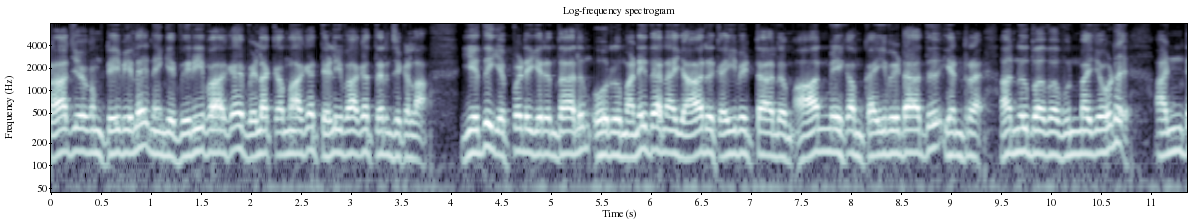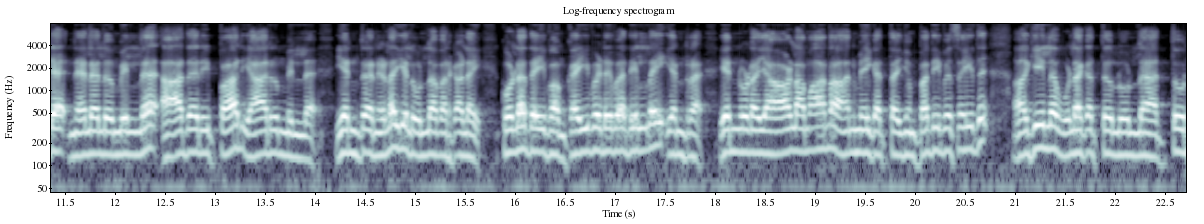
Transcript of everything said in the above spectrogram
ராஜயோகம் டிவியில் நீங்கள் விரிவாக விளக்கமாக தெளிவாக தெரிஞ்சுக்கலாம். எது எப்படி இருந்தாலும் ஒரு மனிதனை யார் கைவிட்டாலும் ஆன்மீகம் கைவிடாது என்ற அனுபவ உண்மையோடு அண்ட நிழலும் இல்லை ஆதரிப்பார் யாரும் இல்லை என்ற நிலையில் உள்ளவர்களை குலதெய்வம் கைவிடுவதில்லை என்ற என்னுடைய ஆழமான ஆன்மீகத்தையும் பதிவு செய்து அகில உலகத்தில் உள்ள அத்துண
